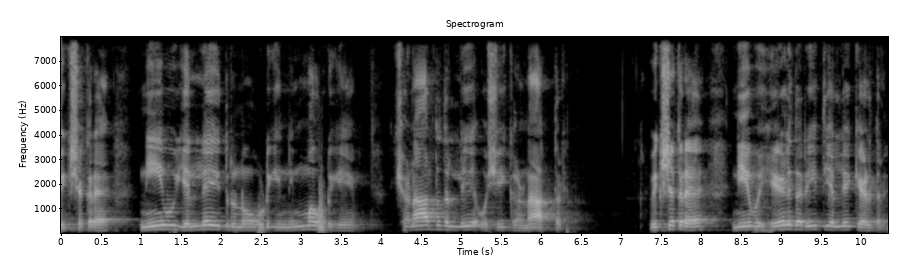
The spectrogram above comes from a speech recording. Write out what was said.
ವೀಕ್ಷಕರೇ, ನೀವು ಎಲ್ಲೇ ಇದ್ರೂ ಹುಡುಗಿ, ನಿಮ್ಮ ಹುಡುಗಿ ಕ್ಷಣಾರ್ಧದಲ್ಲಿ ವಶೀಕರಣ ಆಗ್ತಾಳೆ. ವೀಕ್ಷಕರೇ, ನೀವು ಹೇಳಿದ ರೀತಿಯಲ್ಲಿ ಕೇಳ್ತಾಳೆ.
